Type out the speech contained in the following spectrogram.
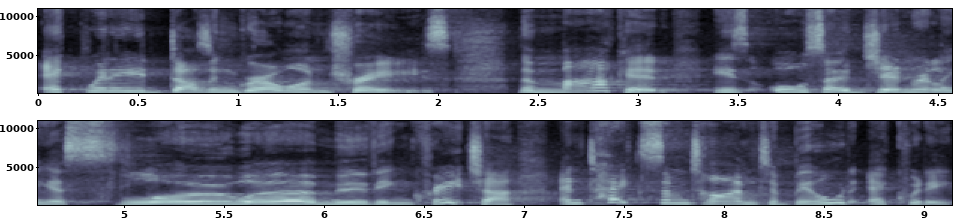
equity doesn't grow on trees. The market is also generally a slower moving creature and takes some time to build equity,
